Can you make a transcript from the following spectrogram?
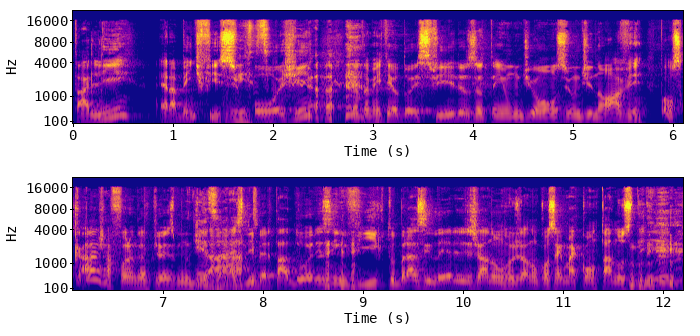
Tá ali era bem difícil. Isso. Hoje, eu também tenho dois filhos, eu tenho um de 11 e um de 9. Pô, os caras já foram campeões mundiais, Exato. Libertadores invicto, brasileiro eles já não, já não conseguem mais contar nos dedos.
